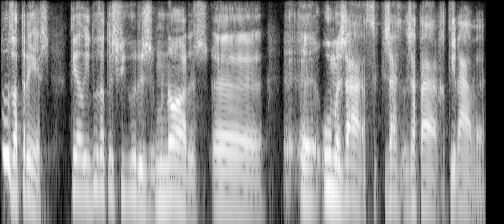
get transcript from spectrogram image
duas ou três, tem ali duas ou três figuras menores, uma já, que já, já está retirada,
